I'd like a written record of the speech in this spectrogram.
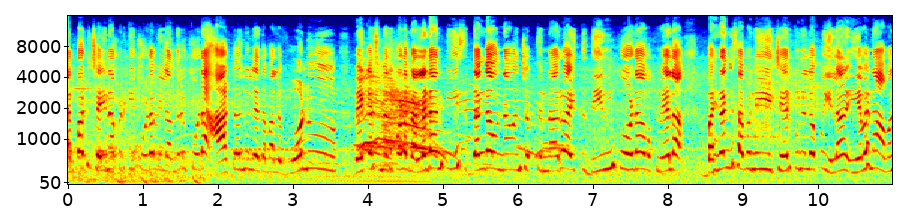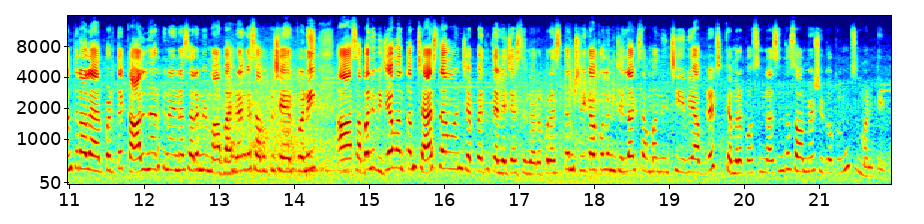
ఏర్పాటు చేయనప్పటికీ కూడా వీళ్ళందరూ కూడా ఆటోలు లేదా వాళ్ళ ఓను వెహికల్స్ మీద కూడా వెళ్ళడానికి సిద్ధంగా ఉన్నామని చెప్తున్నారు. అయితే దీన్ని కూడా ఒకవేళ బహిరంగ సభని చేరుకునే లోపు ఇలా ఏవైనా అవంతరాలు ఏర్పడితే కాలినడకనైనా సరే మేము ఆ బహిరంగ సభకు చేరుకొని ఆ సభని విజయవంతం చేస్తామని చెప్పైతే తెలియజేస్తున్నారు. ప్రస్తుతం శ్రీకాకుళం జిల్లాకు సంబంధించి ఇవి updates. Camera person Narasimha Soumya Srikakulam Suman TV.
